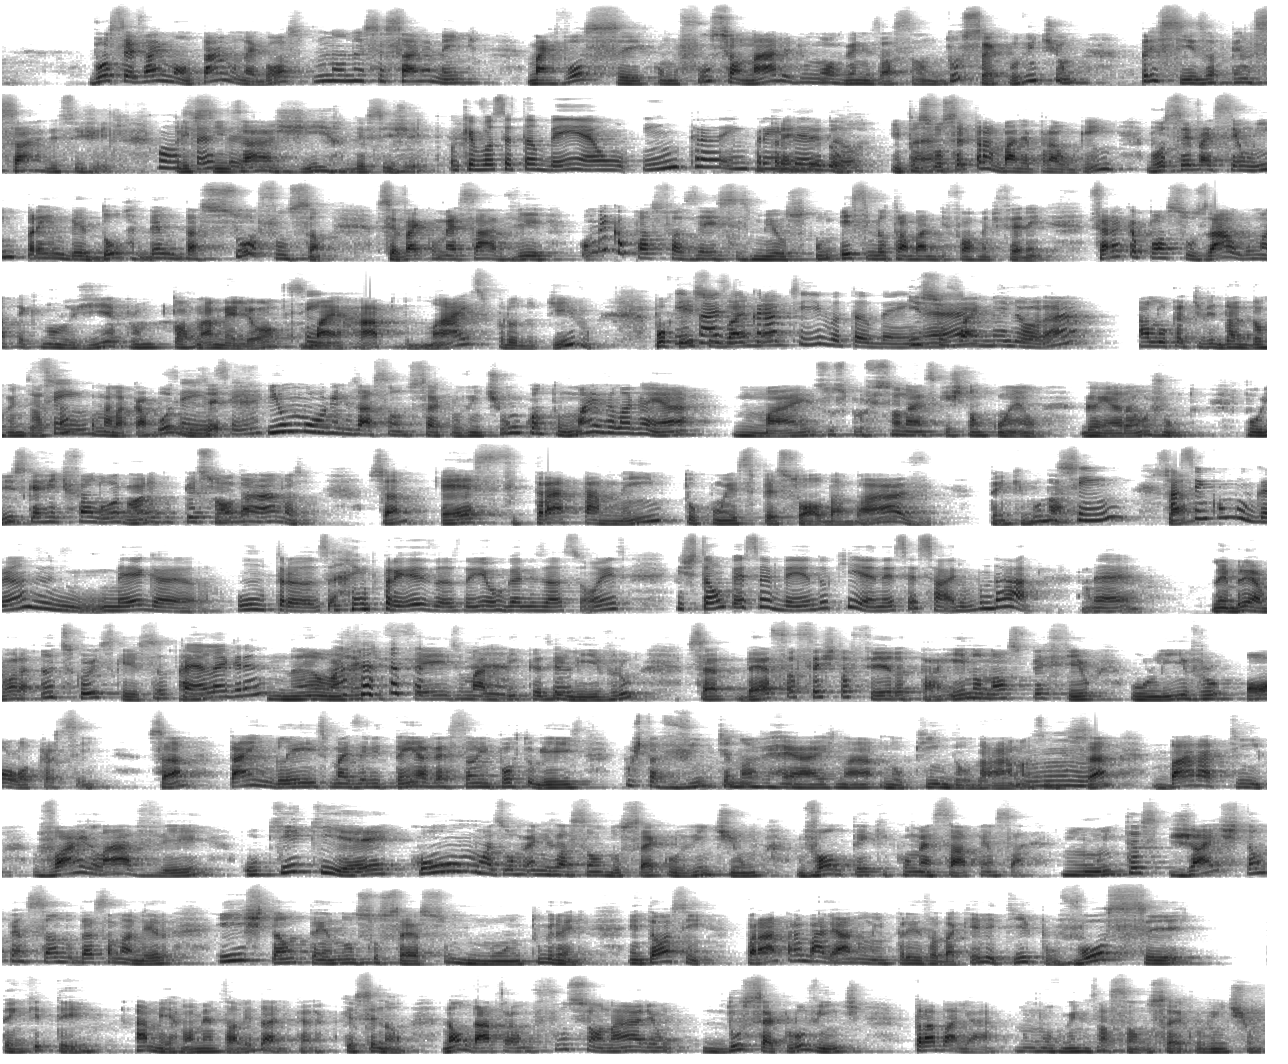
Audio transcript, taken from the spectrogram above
Você vai montar um negócio? Não necessariamente. Mas você, como funcionário de uma organização do século XXI, precisa pensar desse jeito, Com precisa certeza. agir desse jeito. Porque você também é um intraempreendedor. Então, é. se você trabalha para alguém, você vai ser um empreendedor dentro da sua função. Você vai começar a ver como é que eu posso fazer esses meus, esse meu trabalho de forma diferente. Será que eu posso usar alguma tecnologia para me tornar melhor, Sim. mais rápido, mais produtivo? Porque e isso mais vai lucrativo também. Isso né? vai melhorar a lucratividade da organização, sim. como ela acabou de sim, dizer, sim. e uma organização do século XXI, quanto mais ela ganhar, mais os profissionais que estão com ela ganharão junto. Por isso que a gente falou agora do pessoal da Amazon. Sabe? Esse tratamento com esse pessoal da base tem que mudar. Sim, sabe? assim como grandes, mega, ultras empresas e organizações estão percebendo que é necessário mudar, né? Lembrei agora, antes que eu esqueça. Do Telegram? não, a gente fez uma dica de livro, certo? Dessa sexta-feira, tá aí no nosso perfil, o livro Holocracy, certo? Tá em inglês, mas ele tem a versão em português. Custa R$ reais na, no Kindle da Amazon, hum. certo? Baratinho. Vai lá ver o que, que é, como as organizações do século XXI vão ter que começar a pensar muitas já estão pensando dessa maneira e estão tendo um sucesso muito grande. Então, assim, para trabalhar numa empresa daquele tipo, você tem que ter a mesma mentalidade, cara, porque senão não dá para um funcionário do século XX trabalhar numa organização do século XXI.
